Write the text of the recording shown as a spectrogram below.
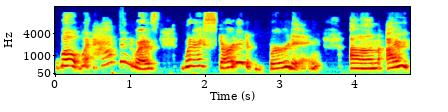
Well what happened was when i started birding um, i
